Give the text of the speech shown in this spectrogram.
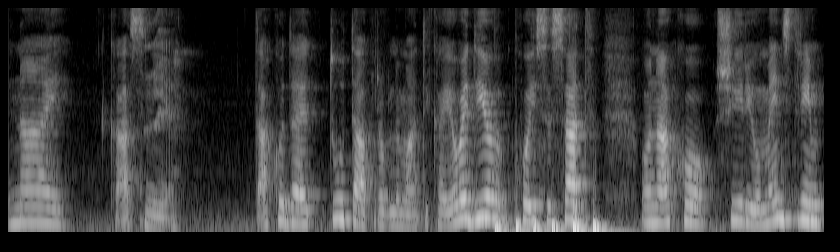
najkasnije. Tako da je tu ta problematika. I ovaj dio koji se sad onako širi u mainstream, e,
